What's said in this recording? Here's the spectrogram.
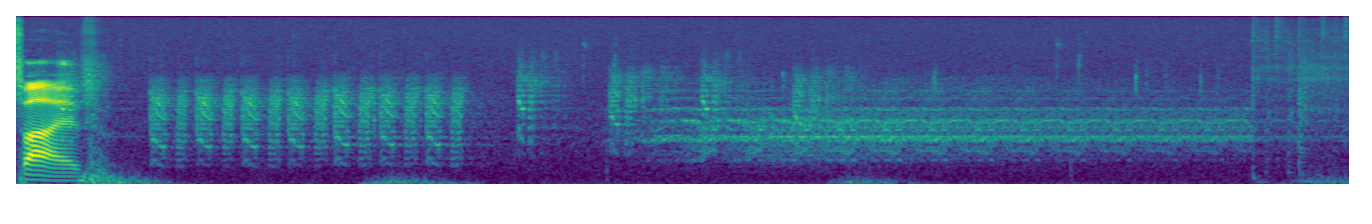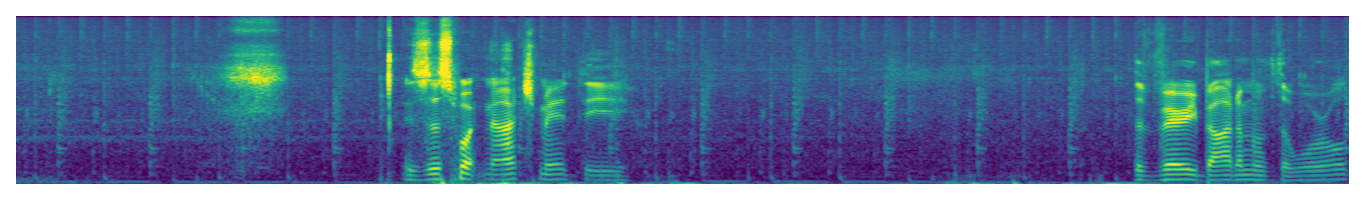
Five. Is this what Notch made the the very bottom of the world?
